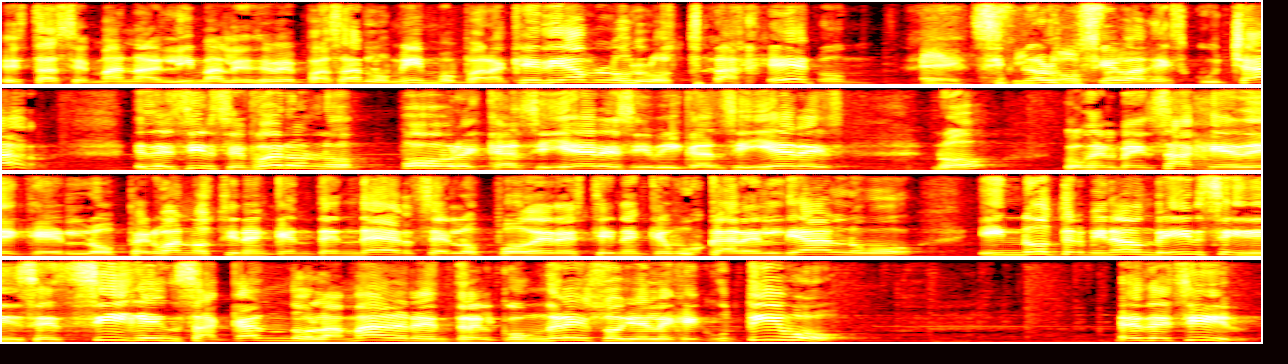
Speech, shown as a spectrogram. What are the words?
esta semana a Lima les debe pasar lo mismo. ¿Para qué diablos los trajeron? Si no los iban a escuchar. Es decir, se fueron los pobres cancilleres y vicancilleres, ¿no? Con el mensaje de que los peruanos tienen que entenderse, los poderes tienen que buscar el diálogo, y no terminaron de irse y se siguen sacando la madre entre el Congreso y el Ejecutivo. Es decir,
